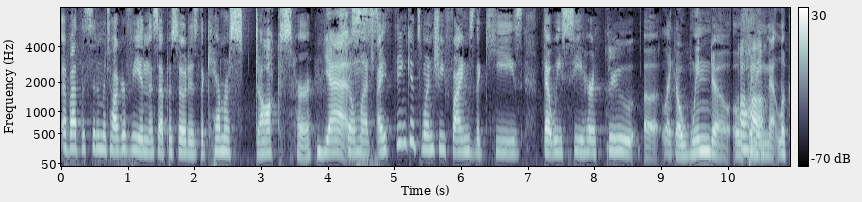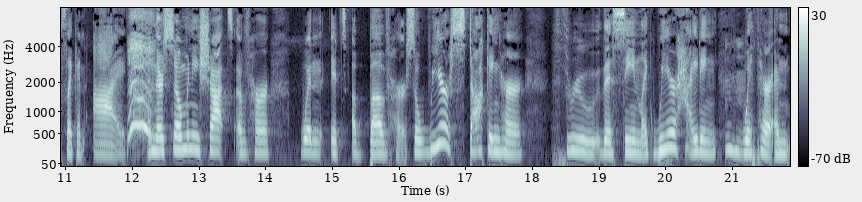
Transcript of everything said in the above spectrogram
about the cinematography in this episode is the camera stalks her Yes. so much. I think it's when she finds the keys that we see her through uh, like a window opening Uh-huh. that looks like an eye. and there's so many shots of her when it's above her. So we're stalking her through this scene like we're hiding Mm-hmm. with her and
